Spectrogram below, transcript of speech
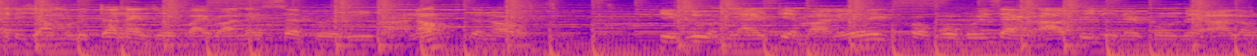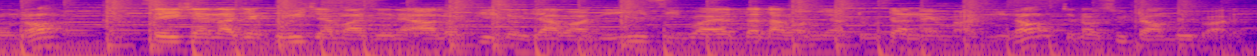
အဲဒီကြောင့်မလို့တက်နိုင်ဆုံး Viber နဲ့ဆက်သွယ်ပေးပါနော်ကျွန်တော်ကျေးဇူးအများကြီးတင်ပါတယ်ကိုကိုကိုဆိုင်အားပေးနေတဲ့ကုန်တွေအားလုံးနော်စိတ်ချမ်းသာခြင်းကိုယ်ချမ်းသာခြင်းနဲ့အားလုံးပြည့်စုံကြပါစေစီးပွားရေးတက်တာပါများတိုးတက်နိုင်ပါစေနော်ကျွန်တော်ဆုတောင်းပေးပါတယ်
